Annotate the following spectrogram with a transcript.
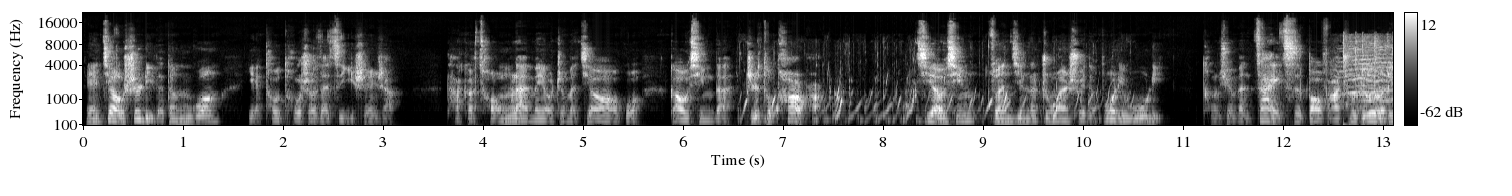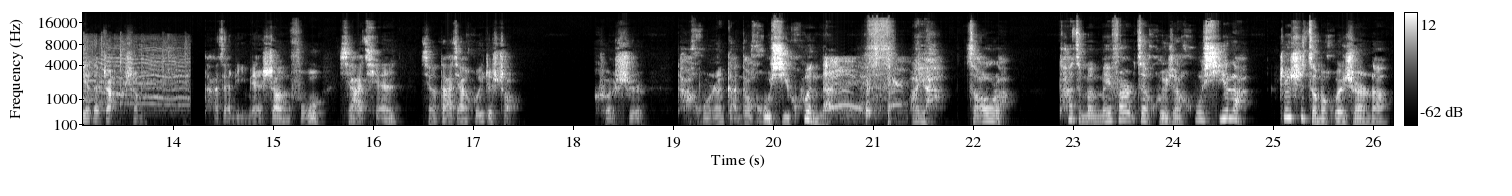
连教室里的灯光也都投射在自己身上。他可从来没有这么骄傲过，高兴的直吐泡泡。齐小星钻进了注满水的玻璃屋里，同学们再次爆发出热烈的掌声。他在里面上浮下潜。向大家挥着手，可是他忽然感到呼吸困难。哎呀，糟了！他怎么没法在水上呼吸了？这是怎么回事呢？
